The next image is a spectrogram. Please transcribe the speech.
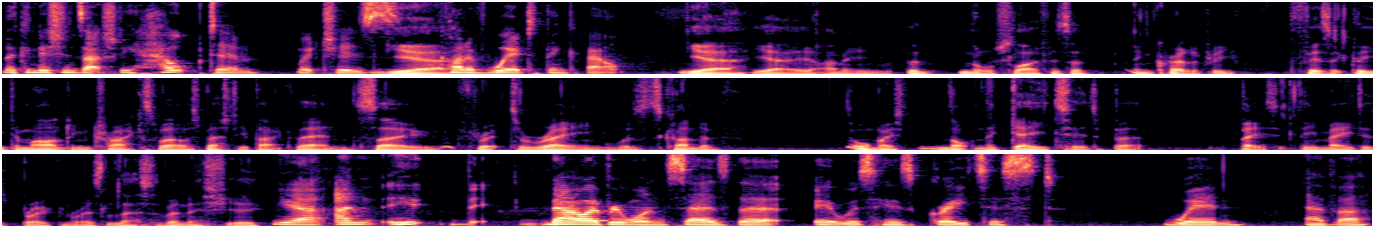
The conditions actually helped him, which is Yeah. kind of weird to think about. yeah, yeah. I mean, the Nordschleife is an incredibly physically demanding track as well, especially back then. So for it to rain was kind of almost not negated, but basically made his broken wrist less of an issue. Yeah, and he, th- now everyone says that it was his greatest win ever.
